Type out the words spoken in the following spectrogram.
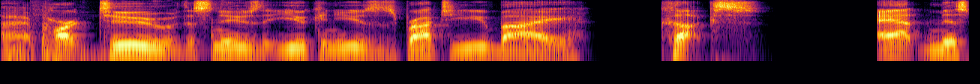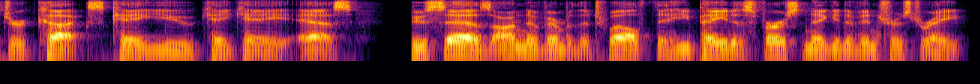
All right, part two of the snooze that you can use is brought to you by Kukks at Mr. Kukks, K U K K S, who says on November the 12th that he paid his first negative interest rate.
